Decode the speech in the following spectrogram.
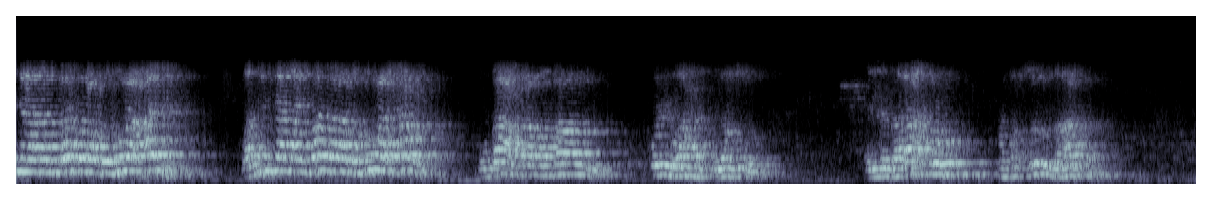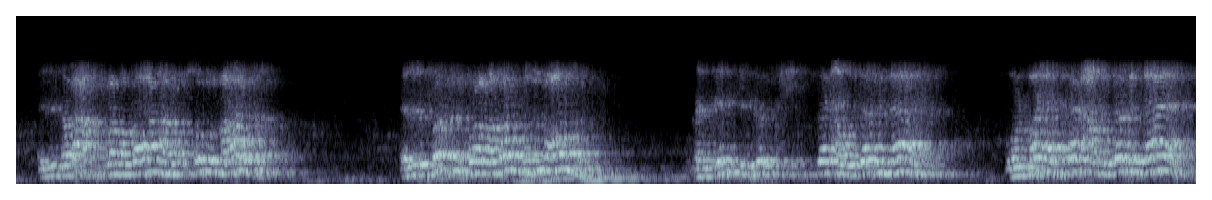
منا من بذر بذور خير ومنا من بذر بذور شر. وبعد رمضان كل واحد يحصد اللي زرعته هتحصده النهارده. اللي زرعته في رمضان هتحصده النهارده. اللي فضل في رمضان بدون عمر وكان بيمشي بيرش الزرع قدام الناس والمية الزرع قدام الناس.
